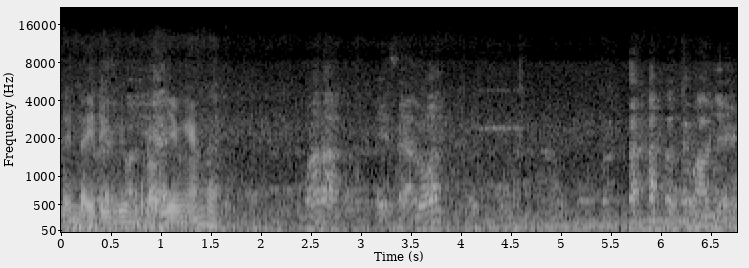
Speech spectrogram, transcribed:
đến đây review một đoạn video ngắn thôi bao vậy?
